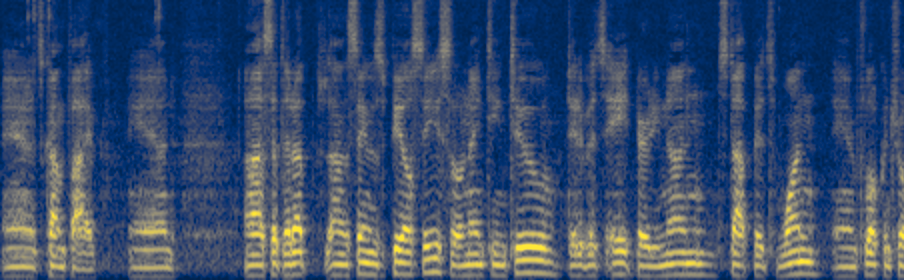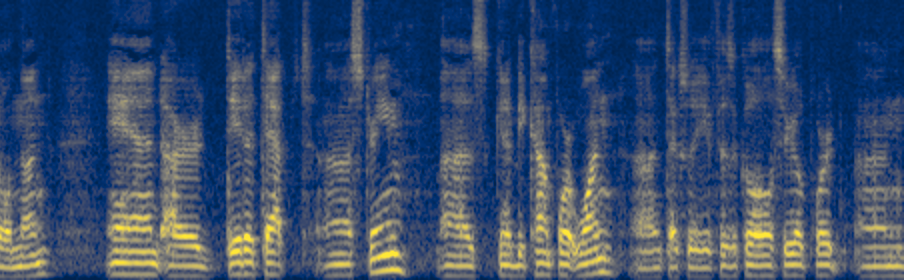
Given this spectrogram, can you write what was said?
and it's COM5. And uh, set that up uh, the same as the PLC, so 19.2, data bits 8, parity none, stop bits 1, and flow control none. And our data tapped uh, stream uh, is going to be COM port 1. Uh, it's actually a physical serial port on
